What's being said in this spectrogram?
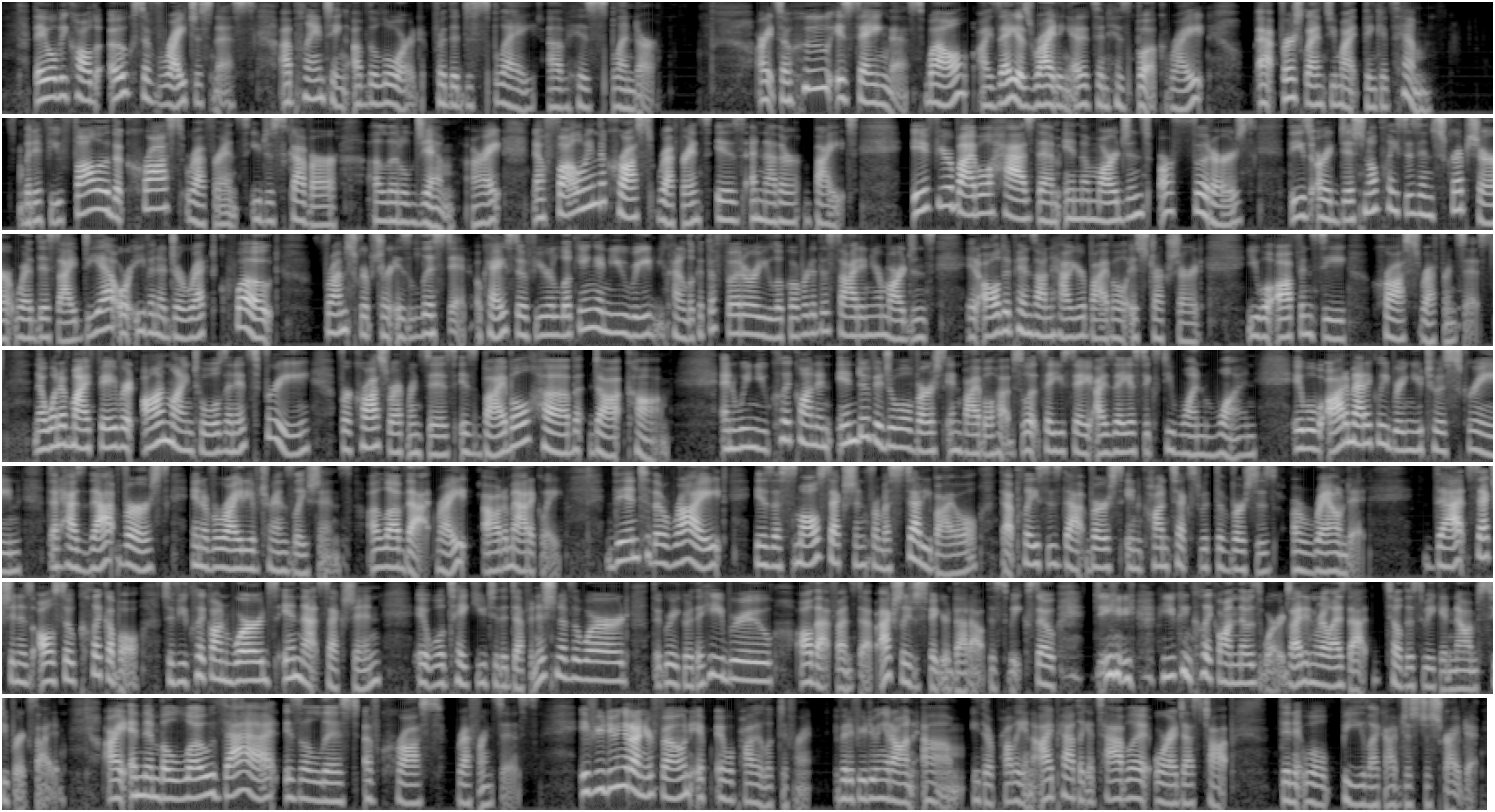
They will be called oaks of righteousness, a planting of the Lord for the display of his splendor. All right, so who is saying this? Well, Isaiah is writing it, it's in his book, right? At first glance, you might think it's him. But if you follow the cross reference, you discover a little gem. All right. Now, following the cross reference is another bite. If your Bible has them in the margins or footers, these are additional places in Scripture where this idea or even a direct quote from scripture is listed. Okay. So if you're looking and you read, you kind of look at the footer you look over to the side in your margins, it all depends on how your Bible is structured. You will often see cross references. Now, one of my favorite online tools, and it's free for cross references, is BibleHub.com. And when you click on an individual verse in Bible Hub, so let's say you say Isaiah 61 1, it will automatically bring you to a screen that has that verse in a variety of translations. I love that, right? Automatically. Then to the right is a small section from a study Bible that places that verse in context with the verses around it. That section is also clickable. So if you click on words in that section, it will take you to the definition of the word, the Greek or the Hebrew, all that fun stuff. I actually just figured that out this week. So you can click on those words. I didn't realize that till this week, and now I'm super excited. All right. And then below that is a list of cross references. If you're doing it on your phone, it, it will probably look different. But if you're doing it on um, either probably an iPad, like a tablet, or a desktop, then it will be like I've just described it.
